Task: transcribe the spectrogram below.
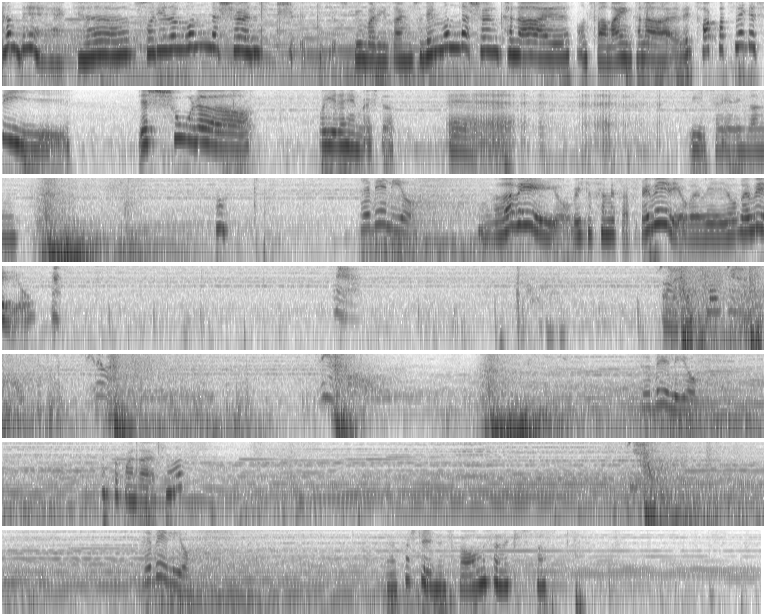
Welcome back äh, zu diesem wunderschönen Stream, wollte ich sagen, zu dem wunderschönen Kanal. Und zwar mein Kanal mit Hogwarts Legacy. Der Schule, wo jeder hin möchte. Äh, äh, wie, ich kann hier nicht landen. Oh. Revelio. Revelio, wie ich das vermisst habe. Revelio, Revelio. Revelio. Da noch was. Revelio. Das verstehe ich nicht. Warum ist da eine Kiste?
